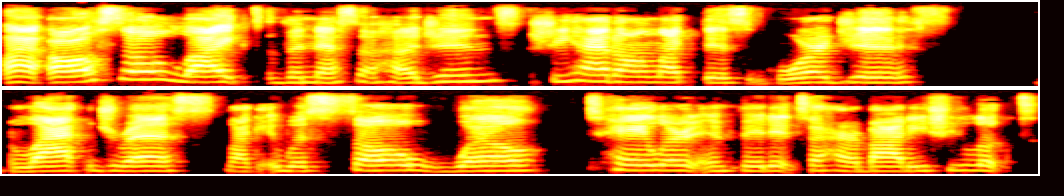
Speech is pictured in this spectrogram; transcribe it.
I also liked Vanessa Hudgens. She had on like this gorgeous black dress, like it was so well tailored and fitted to her body. She looked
